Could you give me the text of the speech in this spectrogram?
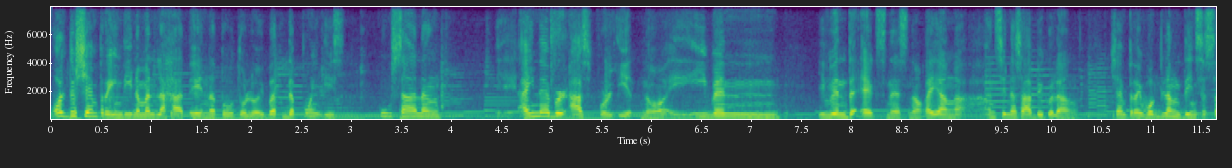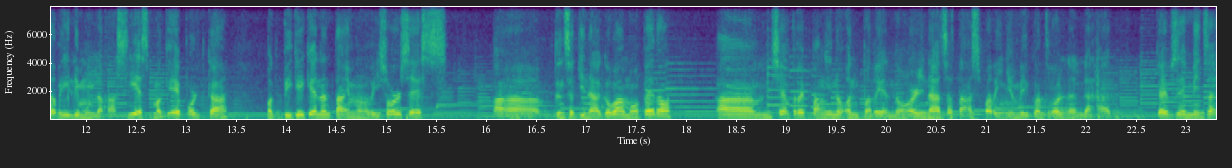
although syempre hindi naman lahat eh natutuloy. But the point is kung sanang I never asked for it no? Even even the Xness no? Kaya nga ang sinasabi ko lang syempre wag lang din sa sarili mong lakas. Yes mag-effort ka magbigay ka ng time ng resources uh, dun sa ginagawa mo. Pero um, syempre Panginoon pa rin no? Or nasa taas pa rin yung may control ng lahat. Kasi minsan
